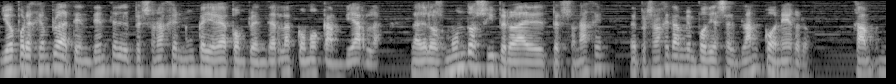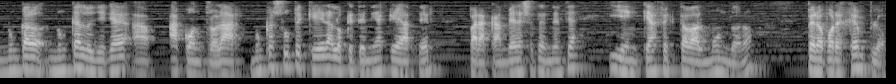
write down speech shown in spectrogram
Yo, por ejemplo, la tendencia del personaje nunca llegué a comprenderla, cómo cambiarla. La de los mundos sí, pero la del personaje, el personaje también podía ser blanco o negro. Nunca, nunca lo llegué a, a controlar, nunca supe qué era lo que tenía que hacer para cambiar esa tendencia y en qué afectaba al mundo, ¿no? Pero, por ejemplo,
